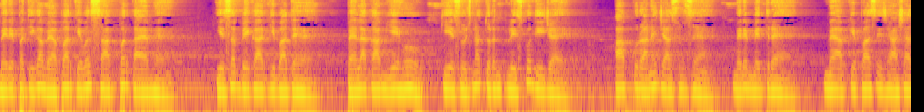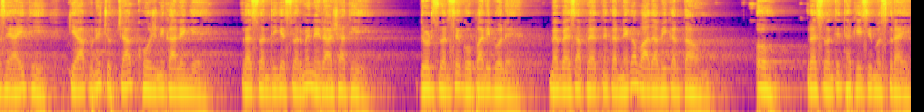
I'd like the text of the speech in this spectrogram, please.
मेरे पति का व्यापार केवल साख पर कायम है। ये सब बेकार की बातें हैं। पहला काम ये हो कि ये सूचना तुरंत पुलिस को दी जाए। आप पुराने जासूस हैं, मेरे मित्र हैं। मैं आपके पास इस आशा से आई थी कि आप उन्हें चुपचाप खोज निकालेंगे। रसवंती के स्वर में निराशा थी। दृढ़ स्वर से गोपाली बोले, मैं वैसा प्रयत्न करने का वादा भी करता हूँ। ओह, रसवंती थकी सी मुस्कुराई।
